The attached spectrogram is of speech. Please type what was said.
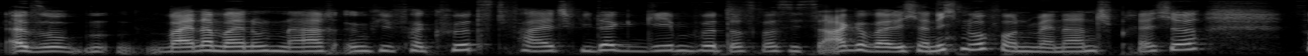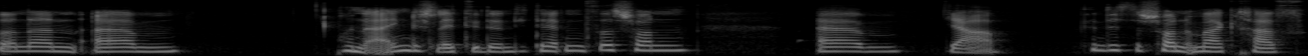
also meiner Meinung nach irgendwie verkürzt falsch wiedergegeben wird, das, was ich sage, weil ich ja nicht nur von Männern spreche, sondern ähm, von Eigengeschlechtsidentitäten ist das schon, ähm, ja, finde ich das schon immer krass.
